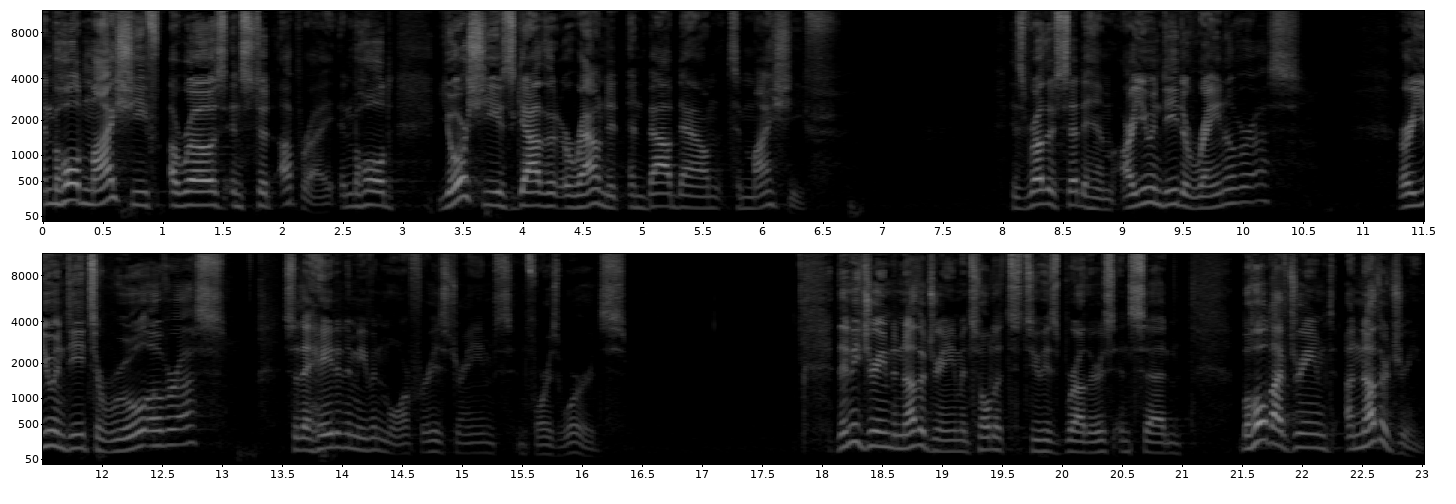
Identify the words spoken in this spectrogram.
And behold, my sheaf arose and stood upright. And behold, your sheaves gathered around it and bowed down to my sheaf. His brothers said to him, Are you indeed to reign over us? Or are you indeed to rule over us? So they hated him even more for his dreams and for his words. Then he dreamed another dream and told it to his brothers and said, Behold, I've dreamed another dream.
